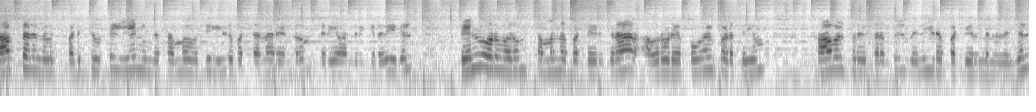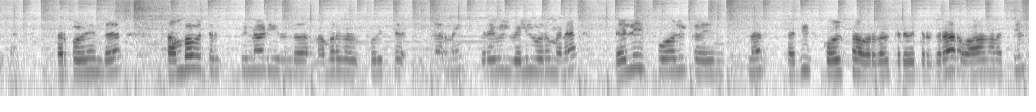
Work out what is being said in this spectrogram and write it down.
டாக்டர்களுக்கு படித்துவிட்டு ஏன் இந்த சம்பவத்தில் ஈடுபட்டனர் என்றும் தெரிய வந்திருக்கிறது. இதில் பெண் ஒருவரும் சம்பந்தப்பட்டிருக்கிறார். அவருடைய புகைப்படத்தையும் காவல்துறை தரப்பில் வெளியிடப்பட்டிருந்த நிலையில் தற்பொழுது இந்த சம்பவத்திற்கு பின்னாடி இருந்த நபர்கள் குறித்த விசாரணை விரைவில் வெளிவரும் என டெல்லி போலீஸ் கமிஷனர் சதீஷ் கோல்சா அவர்கள் தெரிவித்திருக்கிறார். வாகனத்தில்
